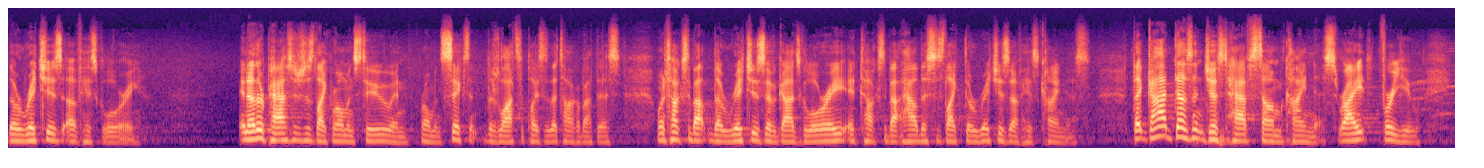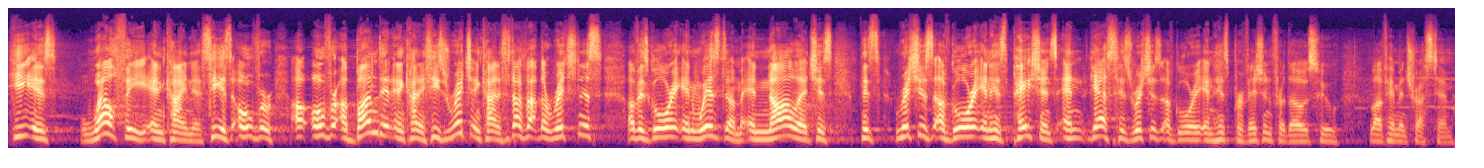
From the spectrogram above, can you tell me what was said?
The riches of His glory. In other passages like Romans 2 and Romans 6, there's lots of places that talk about this. When it talks about the riches of God's glory, it talks about how this is like the riches of His kindness. That God doesn't just have some kindness, right, for you. He is wealthy in kindness. He is over, uh, over abundant in kindness. He's rich in kindness. He talks about the richness of his glory in wisdom and knowledge, his, his riches of glory in his patience, and yes, his riches of glory in his provision for those who love him and trust him.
